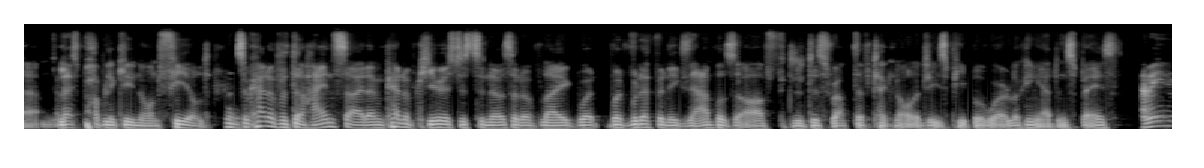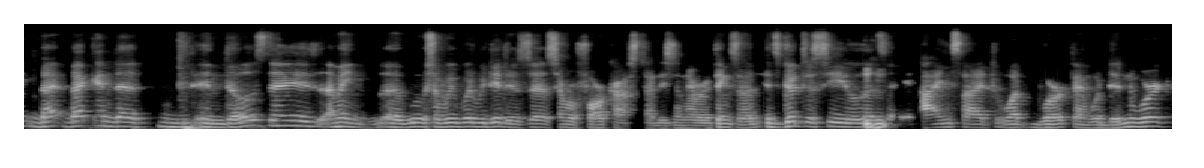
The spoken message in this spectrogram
um, less publicly known field. So, kind of with the hindsight, I'm kind of curious just to know, sort of like, what what would have been examples of the disruptive technologies people were looking at in space? I mean, back back in the in those days, I mean, uh, so we, what we did is uh, several forecast studies and everything. So it's good to see, let's say, in hindsight, what worked and what didn't work.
